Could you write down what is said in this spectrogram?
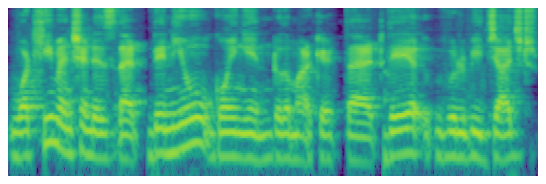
What he mentioned is that they knew going into the market that they will be judged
